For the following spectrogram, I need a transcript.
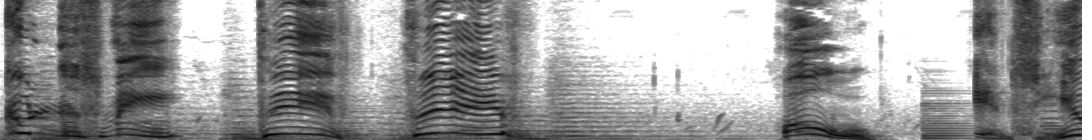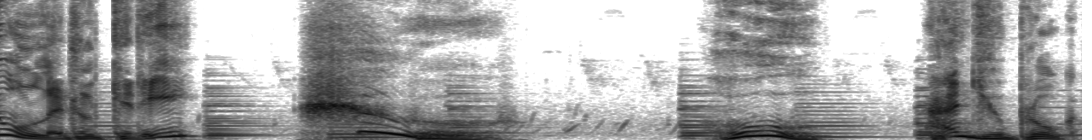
goodness me! Thief! Thief! Oh, it's you, little kitty. Phew. Oh, and you broke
